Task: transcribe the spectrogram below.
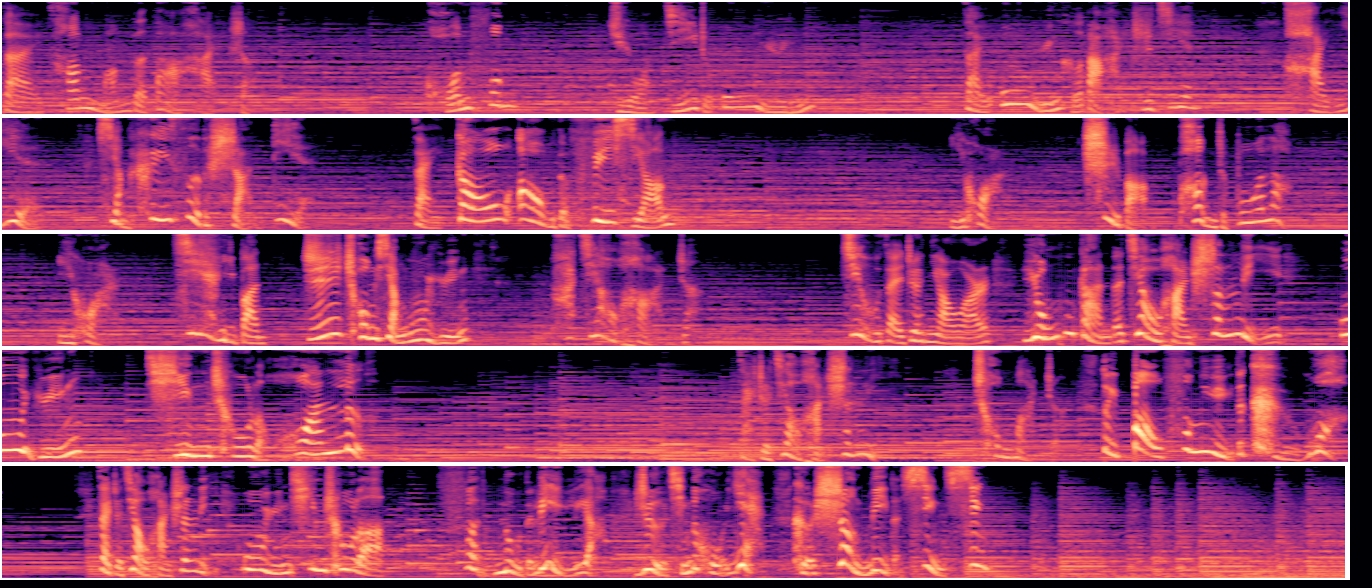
在苍茫的大海上，狂风卷集着乌云，在乌云和大海之间，海燕像黑色的闪电，在高傲的飞翔。一会儿，翅膀碰着波浪；一会儿，箭一般。直冲向乌云，它叫喊着。就在这鸟儿勇敢的叫喊声里，乌云听出了欢乐。在这叫喊声里，充满着对暴风雨的渴望。在这叫喊声里，乌云听出了。愤怒的力量，热情的火焰和胜利的信心。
